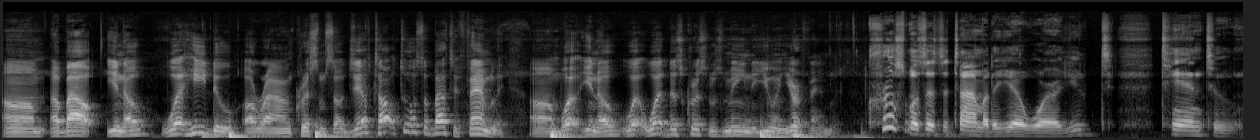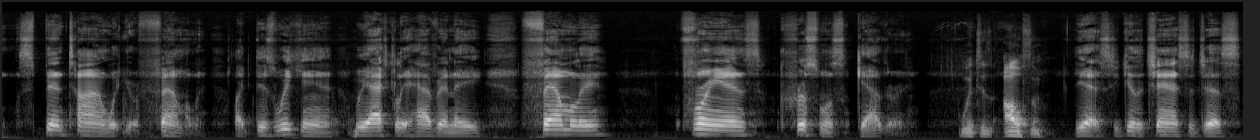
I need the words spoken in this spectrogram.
um, about you know what he do around Christmas. So Jeff, talk to us about your family. Um, what you know, what what does Christmas mean to you and your family? Christmas is the time of the year where you t- tend to spend time with your family. Like this weekend, we're actually having a family, friends Christmas gathering. Which is awesome. Yes, you get a chance to just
